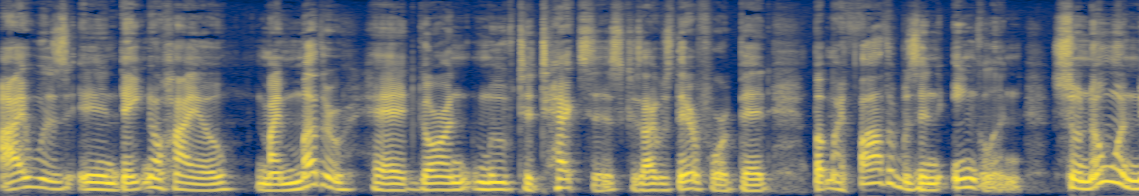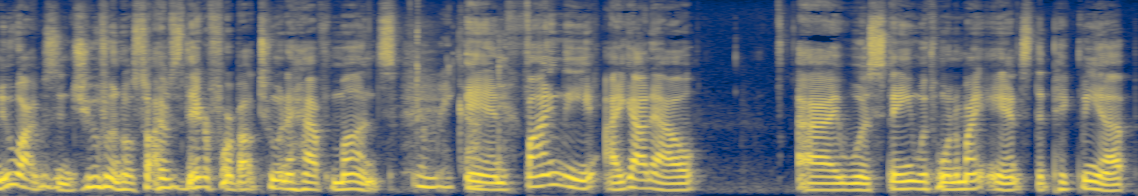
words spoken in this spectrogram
I was in Dayton, Ohio. My mother had gone, moved to Texas because I was there for a bit, but my father was in England. So no one knew I was in juvenile. So I was there for about two and a half months. Oh my God. And finally, I got out. I was staying with one of my aunts that picked me up,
